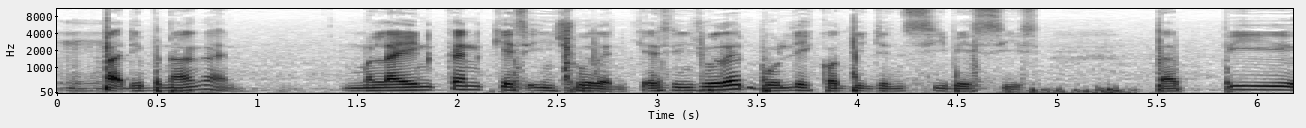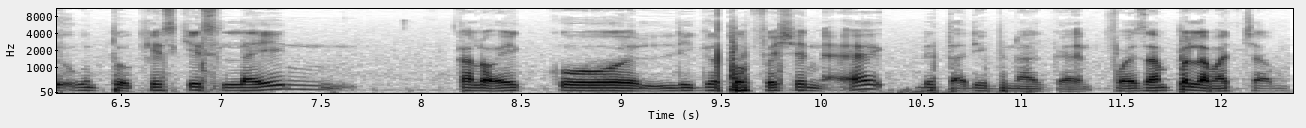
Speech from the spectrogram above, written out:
Hmm. tak dibenarkan. Melainkan kes insurans. Kes insurans boleh contingency basis. Tapi untuk kes-kes lain kalau ikut Legal Profession Act dia tak dibenarkan. For example lah macam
